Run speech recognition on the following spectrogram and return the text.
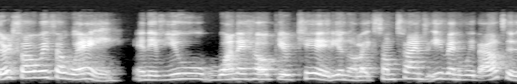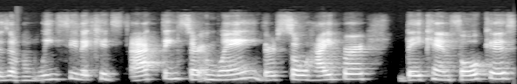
there's always a way. And if you want to help your kid, you know, like sometimes even with autism, we see the kids acting certain way. They're so hyper, they can't focus.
